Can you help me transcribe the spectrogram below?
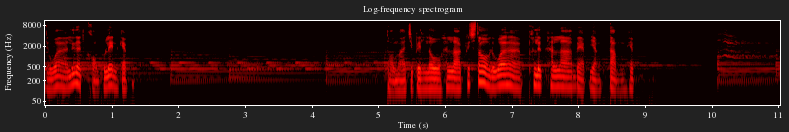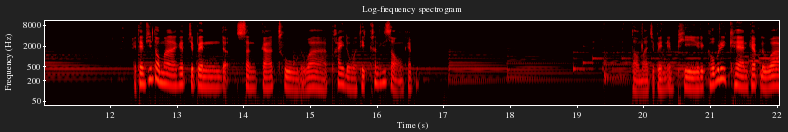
หรือว่าเลือดของผู้เล่นครับ ต่อมาจะเป็น Low h a l a Crystal หรือว่าผลึกฮันลาแบบอย่างต่ำครับไอเทมชิ้นต่อมาครับจะเป็น The Sun Guard 2หรือว่าไพ่ดวงอาทิตย์ขั้นที่ 2 ครับ ต่อมาจะเป็น MP Recovery Can ครับ หรือว่า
